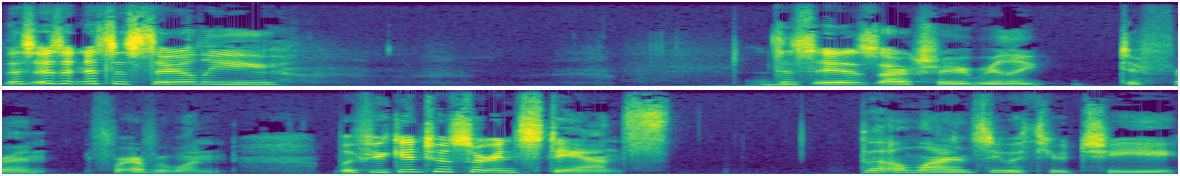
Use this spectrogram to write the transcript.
This isn't necessarily. This is actually really different for everyone. But if you get into a certain stance that aligns you with your chi,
